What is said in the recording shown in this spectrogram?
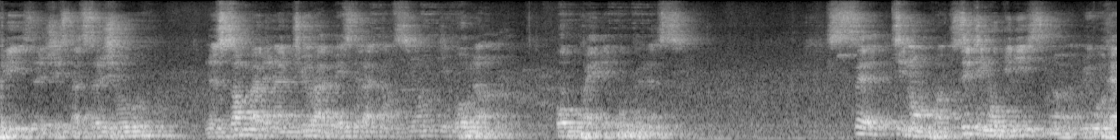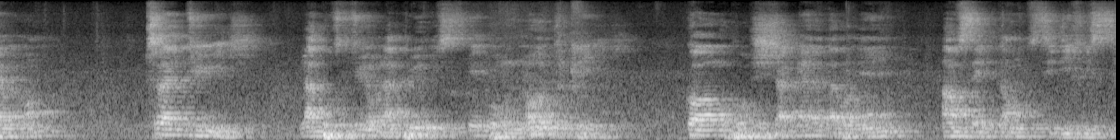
prises jusqu'à ce jour ne sont pas de nature à baisser la tension qui bourdonne auprès des populations. Cet immobilisme du gouvernement traduit la posture la plus risquée pour notre pays comme pour chacun d'abonnés en ces temps si difficiles.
